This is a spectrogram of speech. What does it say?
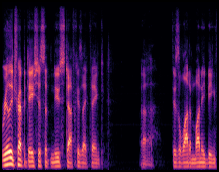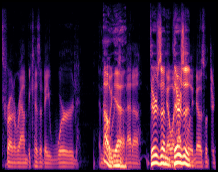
really trepidatious of new stuff because I think uh there's a lot of money being thrown around because of a word. And Oh, yeah. meta. there's a no one there's a knows what they're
